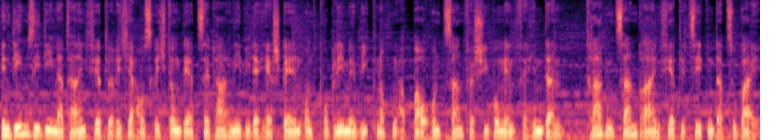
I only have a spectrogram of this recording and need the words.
indem sie die nateinviertelliche Ausrichtung der Zetarne wiederherstellen und Probleme wie Knochenabbau und Zahnverschiebungen verhindern, tragen Zahnbreinviertelzeten dazu bei,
